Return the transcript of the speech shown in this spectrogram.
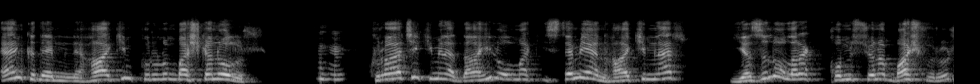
en kıdemli hakim kurulun başkanı olur. Hı hı. Kura çekimine dahil olmak istemeyen hakimler yazılı olarak komisyona başvurur.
